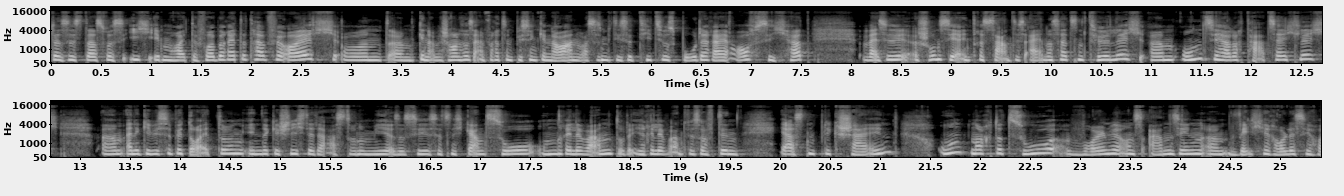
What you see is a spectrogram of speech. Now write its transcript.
das ist das, was ich eben heute vorbereitet habe für euch. Und ähm, genau, wir schauen uns das einfach jetzt ein bisschen genauer an, was es mit dieser Titius-Boderei auf sich hat, weil sie schon sehr interessant ist einerseits natürlich ähm, und sie hat auch tatsächlich ähm, eine gewisse Bedeutung in der Geschichte der Astronomie. Also sie ist jetzt nicht ganz so unrelevant oder irrelevant, wie es auf den ersten Blick scheint. Und noch dazu wollen wir uns ansehen, ähm, welche Rolle sie heute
